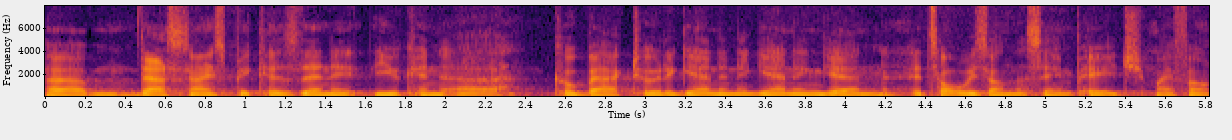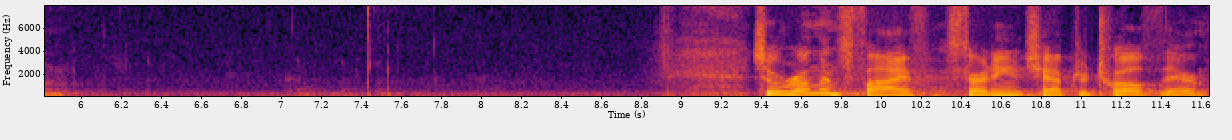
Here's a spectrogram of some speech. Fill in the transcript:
Um, that's nice because then it, you can uh, go back to it again and again and again. It's always on the same page, my phone. So, Romans 5, starting at chapter 12 there.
